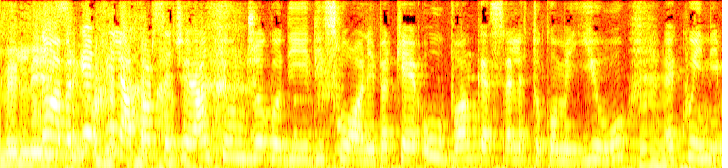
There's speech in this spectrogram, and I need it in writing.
bellissimo No, perché anche là forse c'era anche un gioco di, di suoni, perché U può anche essere letto come U, e quindi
